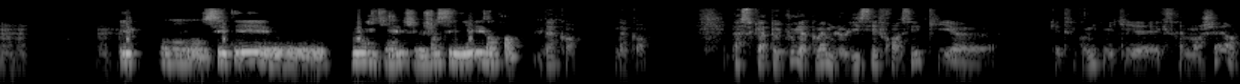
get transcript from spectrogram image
Mhm. On- C'était euh, le week-end, je- j'enseignais les enfants. D'accord. D'accord. Parce qu'à Tokyo, il y a quand même le lycée français qui, euh, qui est très connu, mais qui est extrêmement cher.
